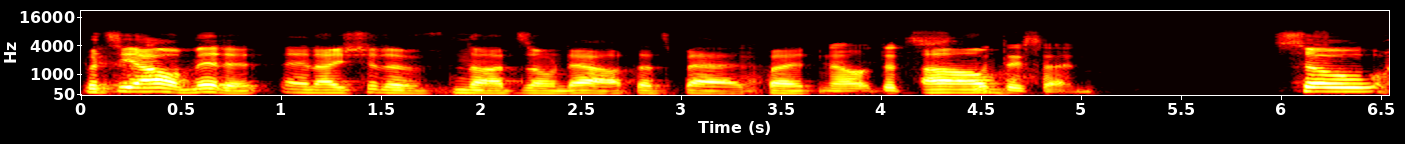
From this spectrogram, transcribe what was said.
But see, I'll admit it, and I should have not zoned out. That's bad. Yeah. But no, that's Um, what they said. So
